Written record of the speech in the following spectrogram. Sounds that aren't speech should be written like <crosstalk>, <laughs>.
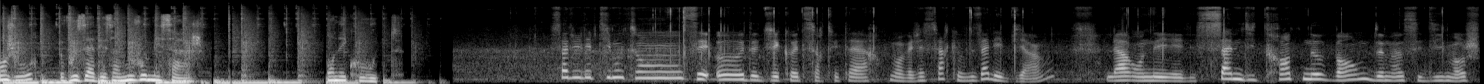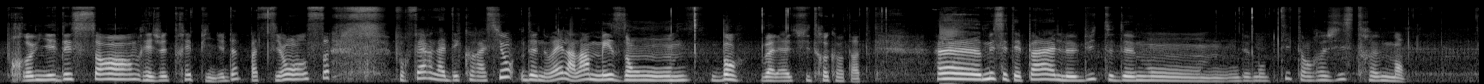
Bonjour, vous avez un nouveau message. On écoute. Salut les petits moutons, c'est Aude de J-Code sur Twitter. Bon, ben, j'espère que vous allez bien. Là, on est samedi 30 novembre, demain c'est dimanche 1er décembre et je trépigne d'impatience pour faire la décoration de Noël à la maison. Bon, voilà, je suis trop contente. Euh, mais c'était pas le but de mon, de mon petit enregistrement.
